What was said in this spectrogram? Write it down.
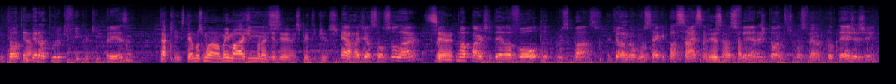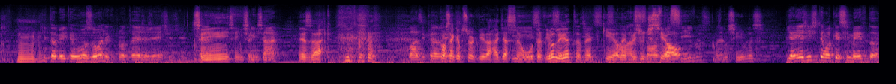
Então a temperatura que fica aqui presa Aqui, temos uma, uma imagem para dizer a respeito disso. é a radiação solar. né? Certo. Uma parte dela volta para o espaço, porque ela não consegue passar essa Exatamente. atmosfera, então a atmosfera protege a gente. Uhum. E também tem o ozônio que protege a gente de Sim, né, sim, sim, sim. Exato. Basicamente. Consegue absorver a radiação Isso, ultravioleta, consegue. né? Isso, Que ela é são as prejudicial. nocivas, As né? nocivas. E aí a gente tem um aquecimento da,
